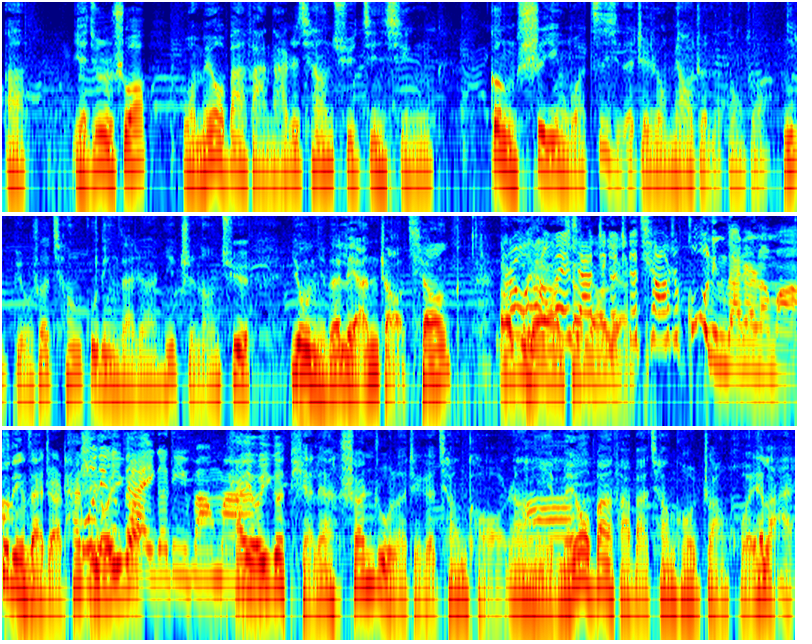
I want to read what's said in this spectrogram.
啊，也就是说，我没有办法拿着枪去进行更适应我自己的这种瞄准的动作。你比如说，枪固定在这儿，你只能去用你的脸找枪，而不能让我想问一下，这个这。个枪是固定在这儿了吗？固定在这儿，它是固由一个定在一个地方吗？它由一个铁链拴住了这个枪口，让哦你没有办法把枪口转回来。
